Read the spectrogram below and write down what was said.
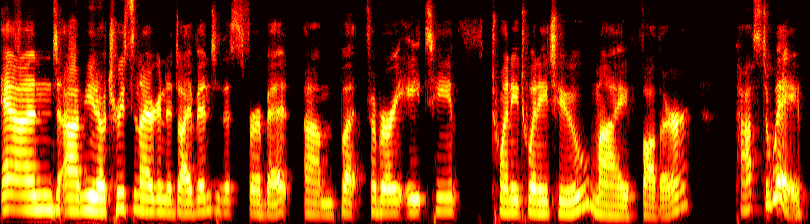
And, um, you know, Teresa and I are going to dive into this for a bit. Um, but February 18th, 2022, my father passed away.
